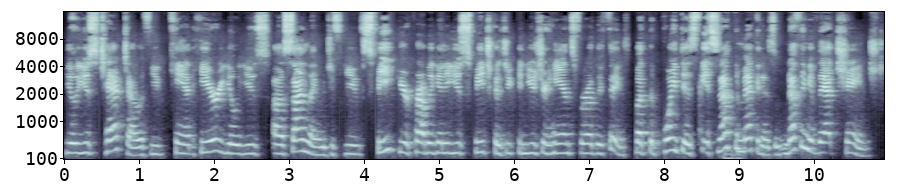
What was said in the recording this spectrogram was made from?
you'll use tactile. If you can't hear, you'll use uh, sign language. If you speak, you're probably going to use speech because you can use your hands for other things. But the point is, it's not the mechanism. Nothing of that changed.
